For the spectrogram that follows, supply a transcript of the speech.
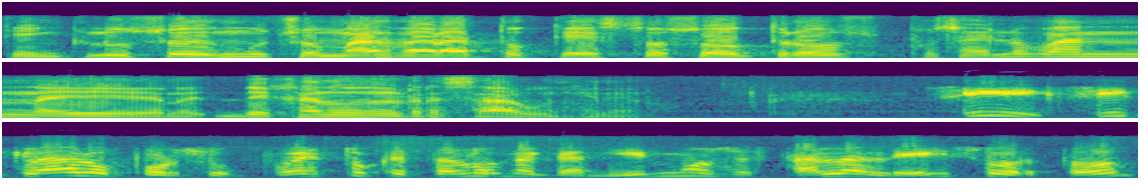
que incluso es mucho más barato que estos otros, pues ahí lo van eh, dejando en el rezago, ingeniero. Sí, sí, claro, por supuesto que están los mecanismos, está la ley sobre todo,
